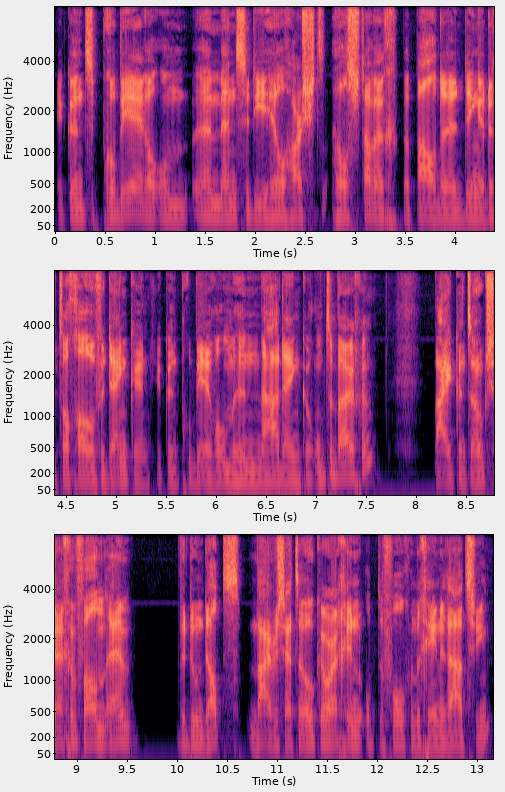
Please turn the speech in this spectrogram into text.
Je kunt proberen om uh, mensen die heel starrig bepaalde dingen er toch over denken. Je kunt proberen om hun nadenken om te buigen. Maar je kunt ook zeggen van, eh, we doen dat, maar we zetten ook heel erg in op de volgende generatie.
